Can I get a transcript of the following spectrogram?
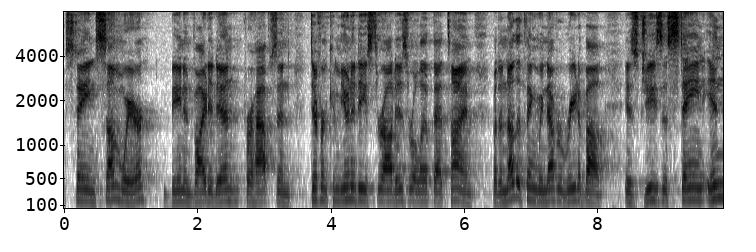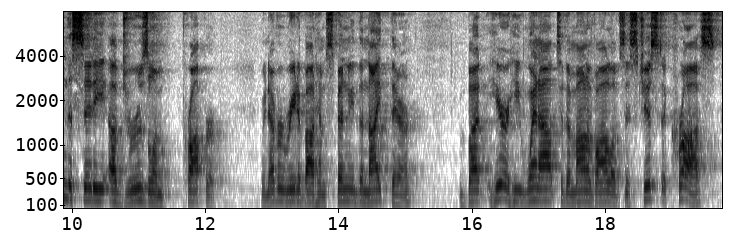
staying somewhere, being invited in, perhaps in different communities throughout Israel at that time. But another thing we never read about is Jesus staying in the city of Jerusalem proper. We never read about him spending the night there. But here he went out to the Mount of Olives. It's just across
